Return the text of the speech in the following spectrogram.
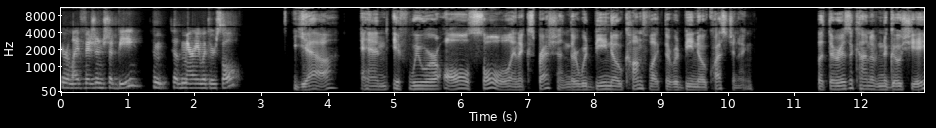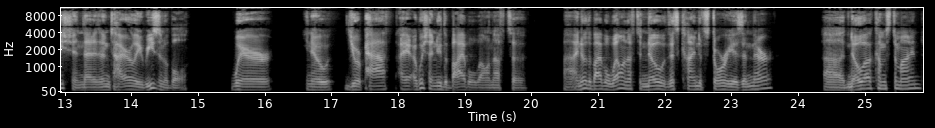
your life vision should be to, to marry with your soul? Yeah. And if we were all soul and expression, there would be no conflict, there would be no questioning. But there is a kind of negotiation that is entirely reasonable where, you know, your path. I, I wish I knew the Bible well enough to, uh, I know the Bible well enough to know this kind of story is in there uh, Noah comes to mind,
